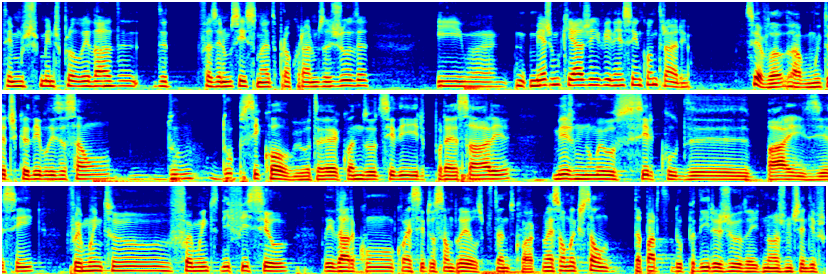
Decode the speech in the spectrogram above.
temos menos probabilidade de, de fazermos isso, não é? de procurarmos ajuda e uh, mesmo que haja evidência em contrário. Sim, é verdade. Há muita descredibilização do, do psicólogo. Eu até quando decidi ir por essa área mesmo no meu círculo de pais e assim, foi muito, foi muito difícil lidar com, com essa situação para eles. Portanto, claro. não é só uma questão da parte do pedir ajuda e de nós nos sentirmos,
